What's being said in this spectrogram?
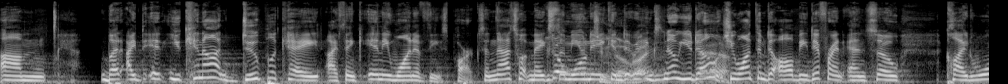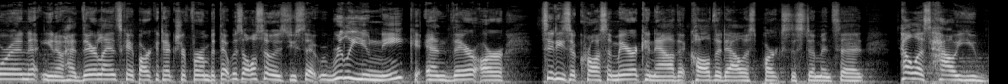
Um, but I, it, you cannot duplicate, I think, any one of these parks, and that's what makes them want to, unique. and though, di- right? no, you don't. Yeah. You want them to all be different, and so. Clyde Warren, you know, had their landscape architecture firm, but that was also, as you said, really unique. And there are cities across America now that call the Dallas Park System and said, "Tell us how you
